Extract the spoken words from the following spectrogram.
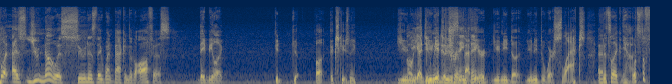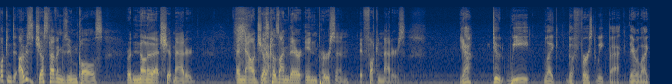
but as you know, as soon as they went back into the office, they'd be like, "You- you- uh, "Excuse me, you Oh, need, yeah, dude, you need to to, trim that thing. beard. You need to you need to wear slacks." And it's like, Yeah. what's the fucking? Di- I was just having Zoom calls where none of that shit mattered, and now just Yeah. because I'm there in person, it fucking matters. Yeah, dude, we like the first week back. They were like,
